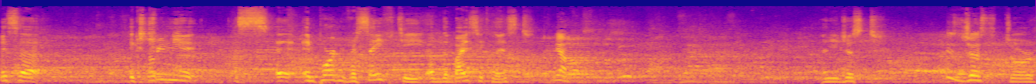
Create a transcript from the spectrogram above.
It's a extremely s- uh, important for safety of the bicyclist, Yeah, and you just it's just George.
